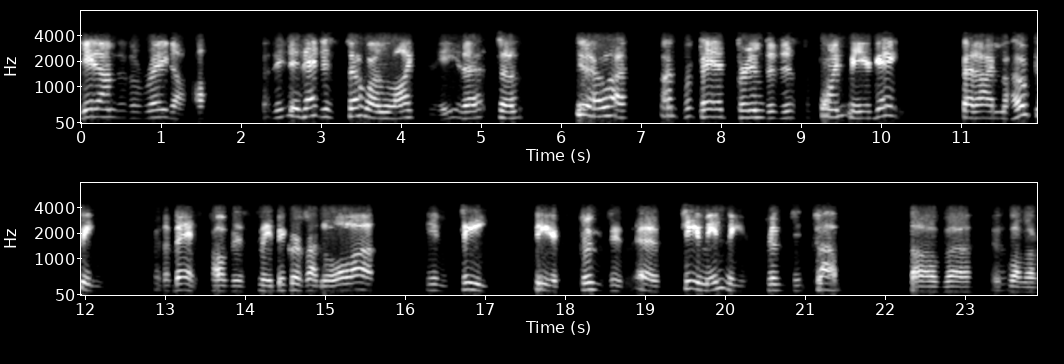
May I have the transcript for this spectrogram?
get under the radar, but that is so unlikely that uh, you know I'm prepared for him to disappoint me again. But I'm hoping for the best, obviously, because I'd love him to see the exclusive, uh, see him in the exclusive club of, uh, well, there are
